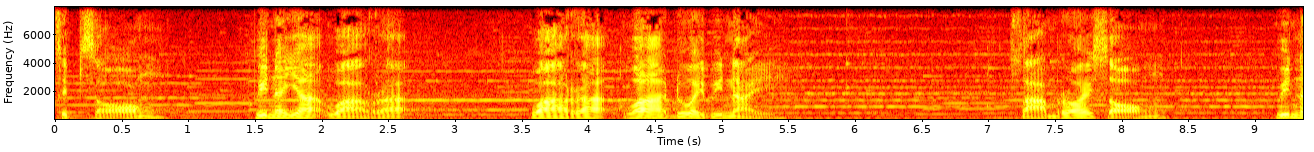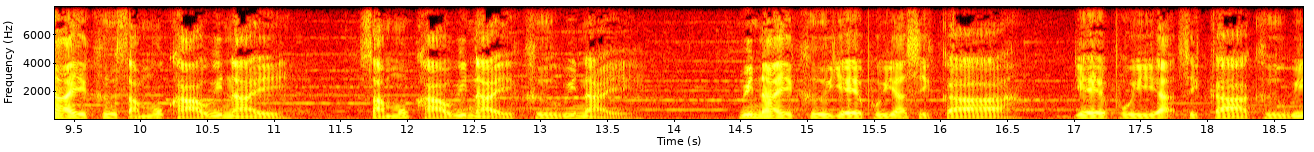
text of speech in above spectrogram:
12. วินยวาระ วาระว่าด้วยวินัย 302 วินัยคือสัมมุขาวินัย สัมมุขาวินัยคือวินัย วินัยคือเยพุยสิกา เยพุยสิกาคือวิ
